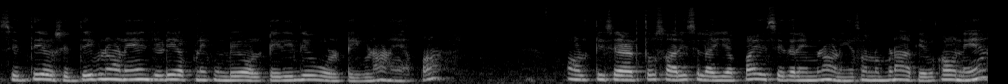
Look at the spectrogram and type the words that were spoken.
ਸਿੱਧੇ ਉਹ ਸਿੱਧੇ ਹੀ ਬਣਾਉਣੇ ਆ, ਜਿਹੜੇ ਆਪਣੇ ਕੁੰਡੇ ਉਲਟੇ ਰਹਿੰਦੇ ਉਹ ਉਲਟੇ ਬਣਾਉਣੇ ਆਪਾਂ। ਉਲਟੀ ਸਾਈਡ ਤੋਂ ਸਾਰੀ ਸਿਲਾਈ ਆਪਾਂ ਇਸੇ ਤਰ੍ਹਾਂ ਹੀ ਬਣਾਉਣੀ ਹੈ ਤੁਹਾਨੂੰ ਬਣਾ ਕੇ ਵਿਖਾਉਨੇ ਆ।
